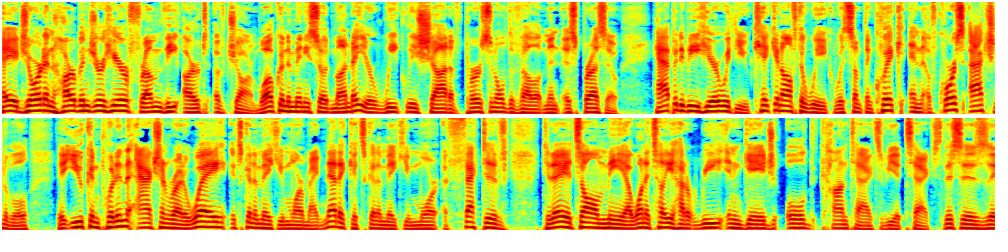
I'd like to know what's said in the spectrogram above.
Hey, Jordan Harbinger here from The Art of Charm. Welcome to Minisode Monday, your weekly shot of personal development espresso. Happy to be here with you, kicking off the week with something quick and, of course, actionable that you can put into action right away. It's going to make you more magnetic. It's going to make you more effective. Today, it's all me. I want to tell you how to re-engage old contacts via text. This is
